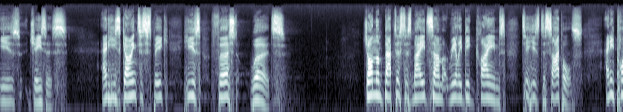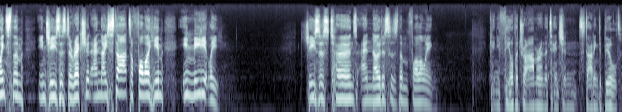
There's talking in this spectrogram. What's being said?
is Jesus, and he's going to speak his first words. John the Baptist has made some really big claims to his disciples, and he points them in Jesus' direction, and they start to follow him immediately. Jesus turns and notices them following. Can you feel the drama and the tension starting to build?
